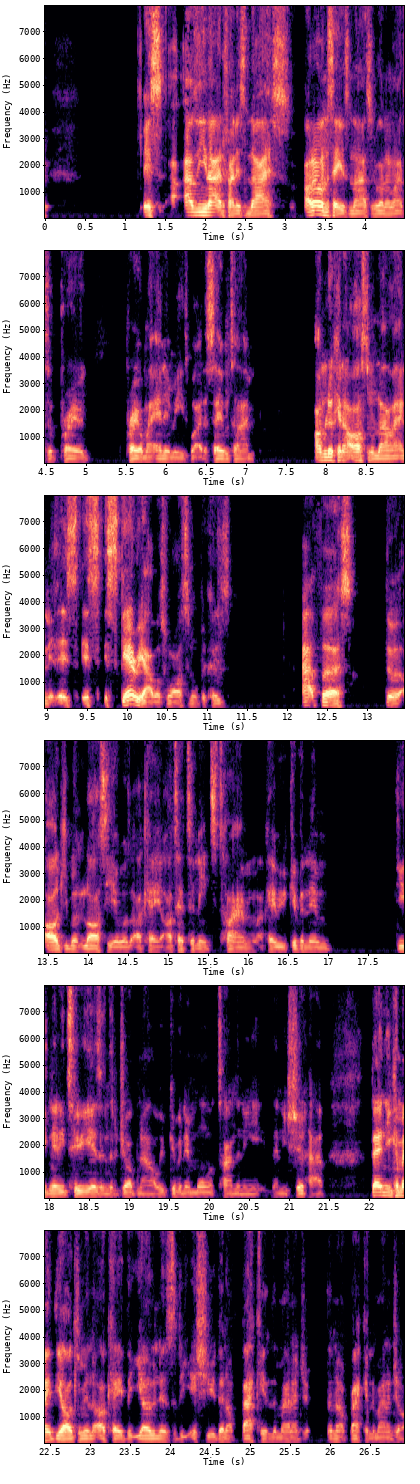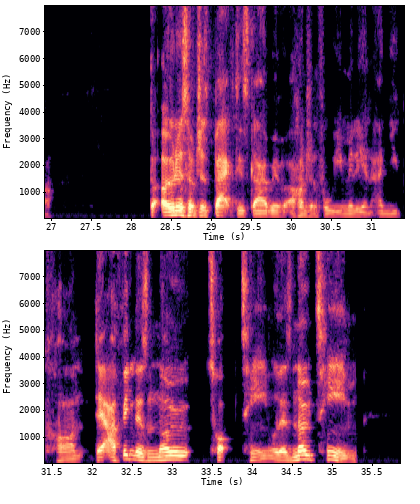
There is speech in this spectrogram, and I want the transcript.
it's as a United fan, it's nice. I don't want to say it's nice because I don't like to pray pray on my enemies, but at the same time, I'm looking at Arsenal now, and it's it's, it's scary hours for Arsenal because at first the argument last year was okay, Arteta needs time. Okay, we've given him he's nearly two years into the job now. We've given him more time than he than he should have. Then you can make the argument, okay, the owners are the issue. They're not backing the manager. They're not backing the manager the owners have just backed this guy with 140 million, and you can't. There, I think there's no top team, or there's no team.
